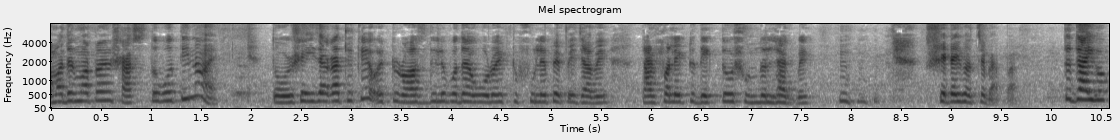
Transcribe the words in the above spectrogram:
আমাদের মতন স্বাস্থ্যবতী নয়। তো সেই জায়গা থেকে ও একটু রস দিলে বোধহয় ওরও একটু ফুলে ফেপে যাবে, তার ফলে একটু দেখতেও সুন্দর লাগবে। সেটাই হচ্ছে ব্যাপার। তো যাই হোক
